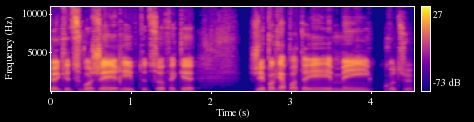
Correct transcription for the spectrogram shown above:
que, tu vas gérer tout ça. Fait que j'ai pas capoté, mais écoute, il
